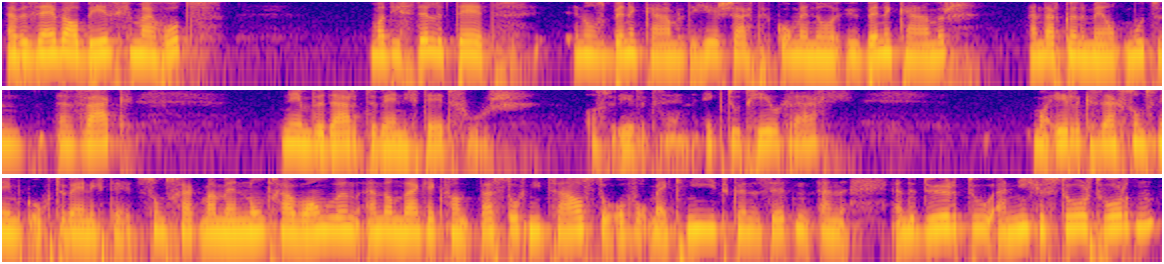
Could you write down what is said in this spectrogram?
en we zijn wel bezig met God, maar die stille tijd in ons binnenkamer, de Heer zegt, kom in uw binnenkamer en daar kunnen wij ontmoeten en vaak nemen we daar te weinig tijd voor, als we eerlijk zijn. Ik doe het heel graag. Maar eerlijk gezegd, soms neem ik ook te weinig tijd. Soms ga ik met mijn hond gaan wandelen en dan denk ik van, dat is toch niet hetzelfde. Of op mijn knieën te kunnen zitten en, en de deur toe en niet gestoord worden.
